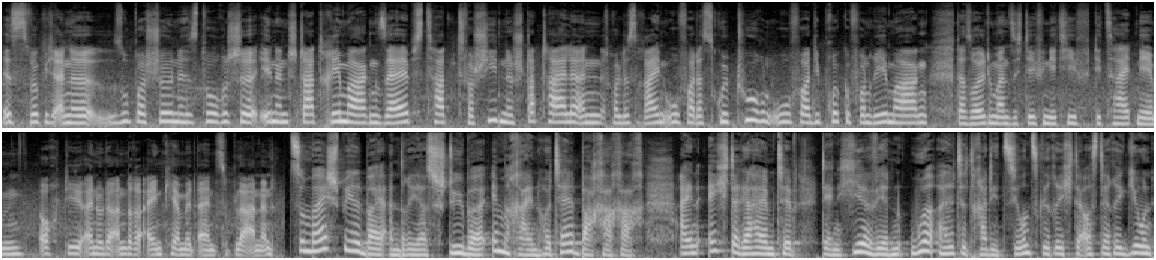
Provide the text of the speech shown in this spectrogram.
ist wirklich eine super schöne historische Innenstadt. Remagen selbst hat verschiedene Stadtteile, ein tolles Rheinufer, das Skulpturenufer, die Brücke von Remagen da sollte man sich definitiv die Zeit nehmen, auch die ein oder andere Einkehr mit einzuplanen. Zum Beispiel bei Andreas Stüber im Rheinhotel Bachachach. Ein echter Geheimtipp, denn hier werden uralte Traditionsgerichte aus der Region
